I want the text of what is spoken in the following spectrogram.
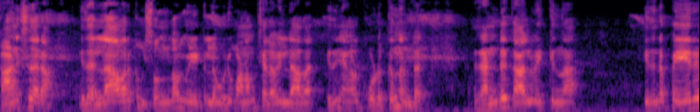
കാണിച്ചു തരാം. ഇതെല്ലാവർക്കും സ്വന്തം വീട്ടിൽ ഒരു പണം ചിലവില്ലാതെ ഇത് ഞങ്ങൾ കൊടുക്കുന്നുണ്ട്. രണ്ട് കാൽ വയ്ക്കുന്ന ഇതിന്റെ പേര്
